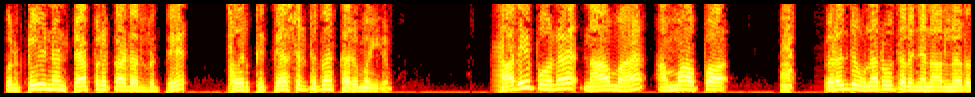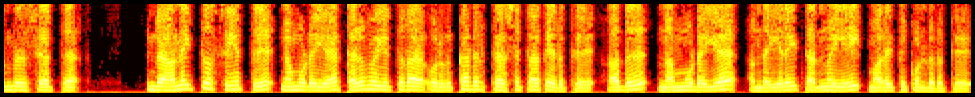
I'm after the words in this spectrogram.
ஒரு டூ அண்ட் டேப் ரெக்கார்டர் இருக்கு. அதற்கு கேசட்டு தான் கருமையும். அதே போல நாம அம்மா அப்பா பிறந்து உணர்வு தெரிஞ்ச நாள்ல இருந்து சேர்த்த இந்த அனைத்தும் சேர்த்து நம்முடைய கருமையத்துல ஒரு ரெக்கார்டர் கேசட்டாக இருக்கு. அது நம்முடைய அந்த இறை தன்மையை மறைத்து கொண்டிருக்கு.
